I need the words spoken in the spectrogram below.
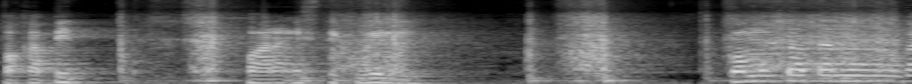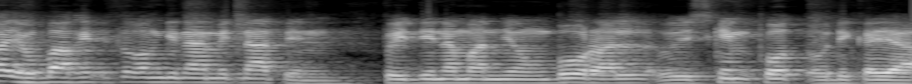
pakapit, parang stick wheel. Kung magtatanong kayo bakit ito ang ginamit natin, pwede naman yung boral o skim coat o di kaya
